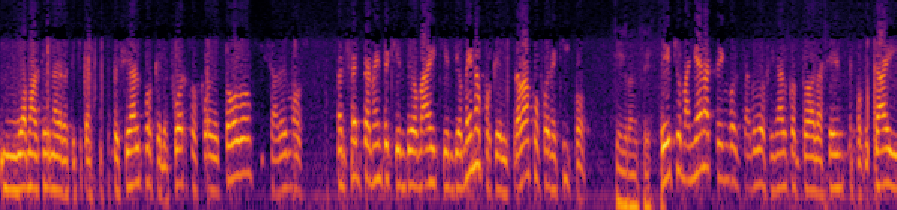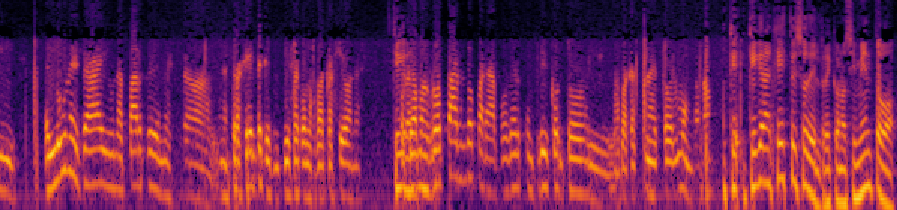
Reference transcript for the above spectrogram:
y vamos a hacer una gratificación especial porque el esfuerzo fue de todos y sabemos perfectamente quién dio más y quién dio menos porque el trabajo fue en equipo. Qué gran gesto. De hecho, mañana tengo el saludo final con toda la gente porque ya hay, el lunes ya hay una parte de nuestra, nuestra gente que empieza con las vacaciones. Qué gran, vamos rotando para poder cumplir con todas las vacaciones de todo el mundo, ¿no? qué, qué gran gesto eso del reconocimiento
